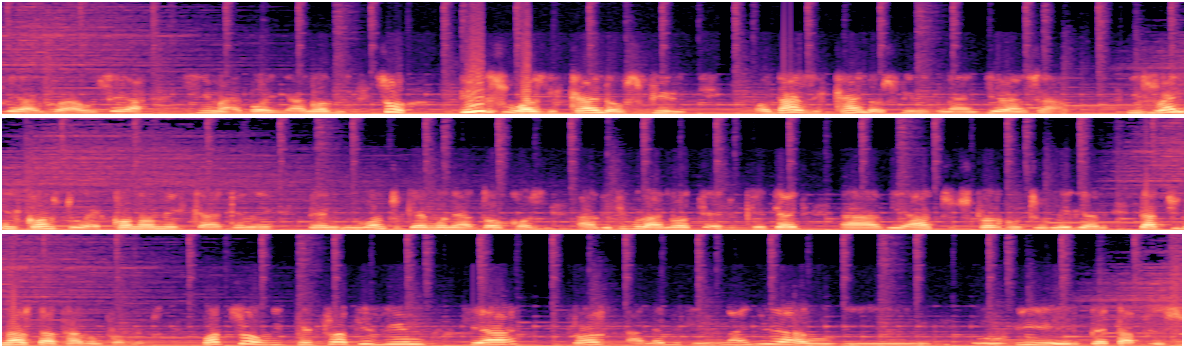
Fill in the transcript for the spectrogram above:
play and go, I would say, ah, see my boy, and all this. So this was the kind of spirit, or that's the kind of spirit Nigerians have. Is when it comes to economic, uh, then we want to get money at all costs, and the people are not educated, uh, they have to struggle to make them. That should now start having problems. But so with patriotism here, trust and everything, Nigeria will be will be a better place.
